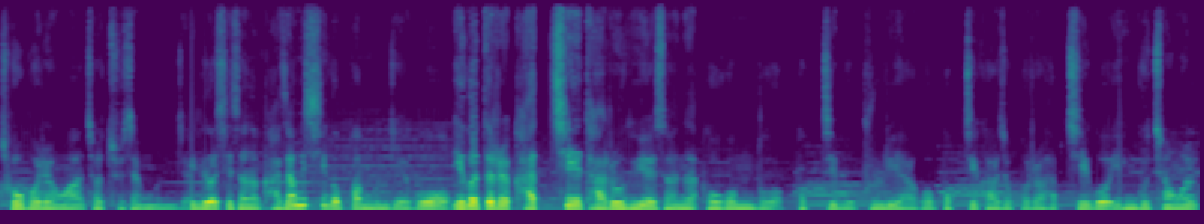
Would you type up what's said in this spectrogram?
초고령화, 저출생 문제. 이것이 저는 가장 시급한 문제고 이것들을 같이 다루기 위해서는 보건부, 복지부 분리하고 복지가족부를 합치고 인구청을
